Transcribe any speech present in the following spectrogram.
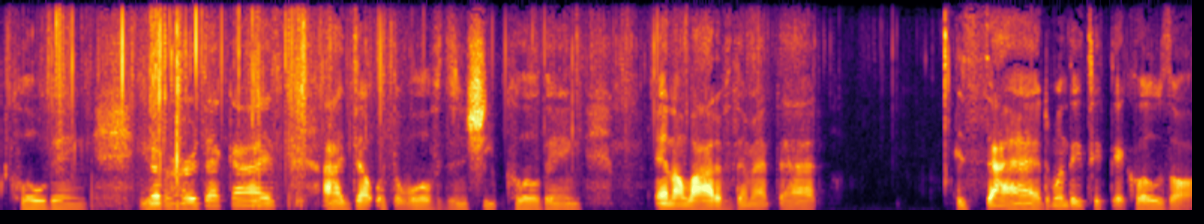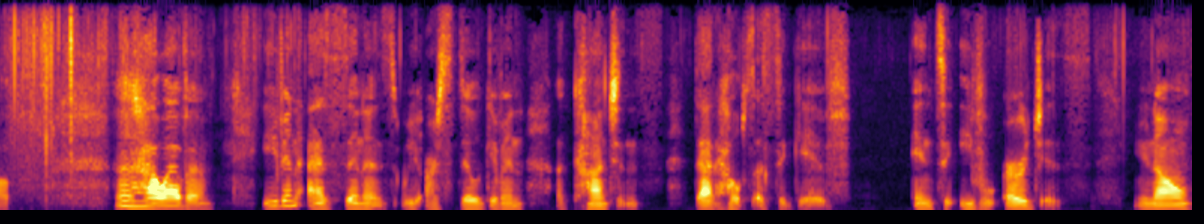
clothing. You ever heard that, guys? I dealt with the wolves in sheep clothing, and a lot of them at that. It's sad when they take their clothes off. Uh, however, even as sinners, we are still given a conscience that helps us to give into evil urges. You know,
